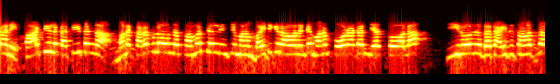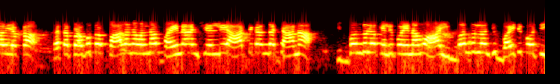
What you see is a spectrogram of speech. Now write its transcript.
కానీ పార్టీలకు అతీతంగా మన కడపలో ఉన్న సమస్యల నుంచి మనం బయటికి రావాలంటే మనం పోరాటం చేసుకోవాలా? ఈ రోజు గత ఐదు సంవత్సరాల యొక్క గత ప్రభుత్వ పాలన వలన ఫైనాన్షియల్లీ ఆర్థికంగా చాలా ఇబ్బందుల్లోకి వెళ్ళిపోయినాము. ఆ ఇబ్బందుల్లోంచి బయటకు వచ్చి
